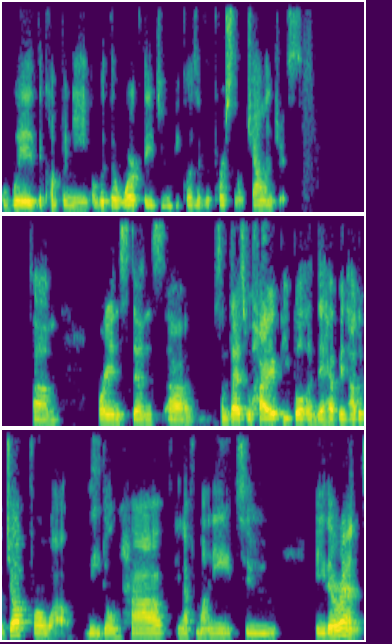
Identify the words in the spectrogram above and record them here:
with the company or with the work they do because of the personal challenges. Um, for instance, uh, sometimes we hire people and they have been out of job for a while. They don't have enough money to pay their rent.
